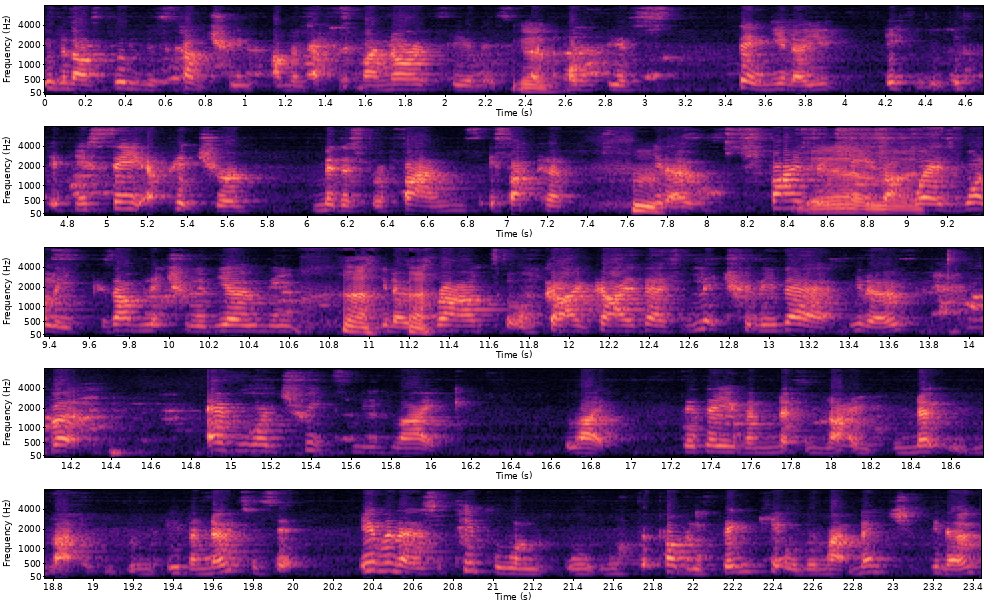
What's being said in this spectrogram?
Even though I was born in this country, I'm an ethnic minority, and it's yeah. an obvious thing. You know, you, if, if you see a picture of Middlesbrough fans, it's like a, hmm. you know, finding yeah, me like, where's Wally? Because I'm literally the only, you know, brown sort of guy guy there, literally there, you know. But everyone treats me like, like did they even like, no, like even notice it? Even though people will, will, probably think it or they might mention, you know,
